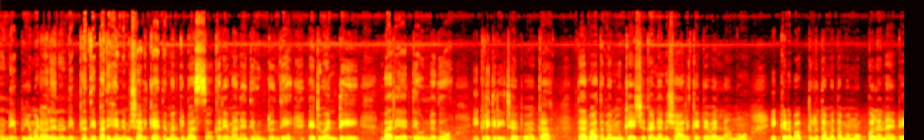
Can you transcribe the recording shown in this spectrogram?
నుండి భీమడోలి నుండి ప్రతి పదిహేను నిమిషాలకి అయితే మనకి బస్ సౌకర్యం అనేది ఉంటుంది. ఎటువంటి వరి అయితే ఉండదు. ఇక్కడికి రీచ్ అయిపోయాక. తర్వాత మనము కేశఖండన శాలకైతే వెళ్ళాము. ఇక్కడ భక్తులు తమ తమ మొక్కులను అయితే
